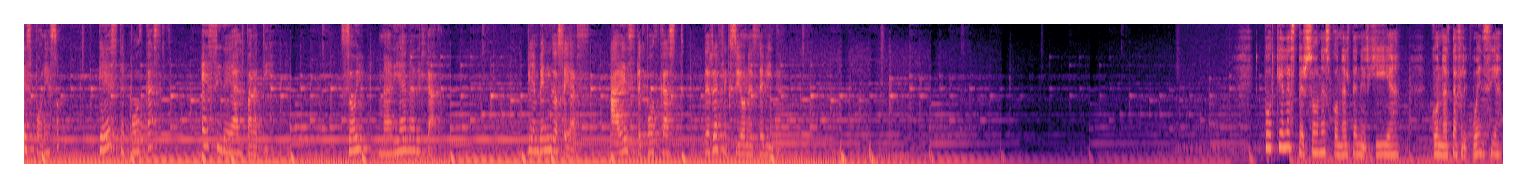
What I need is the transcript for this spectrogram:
Es por eso que este podcast es ideal para ti. Soy Mariana Delgado. Bienvenido seas a este podcast de reflexiones de vida. Porque a las personas con alta energía, con alta frecuencia,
